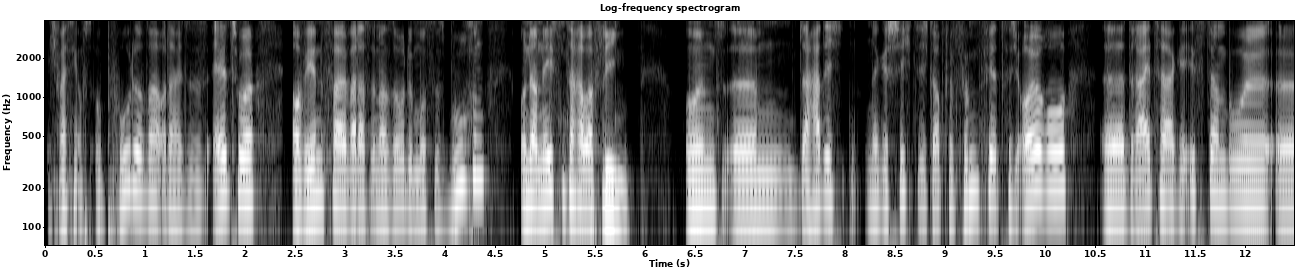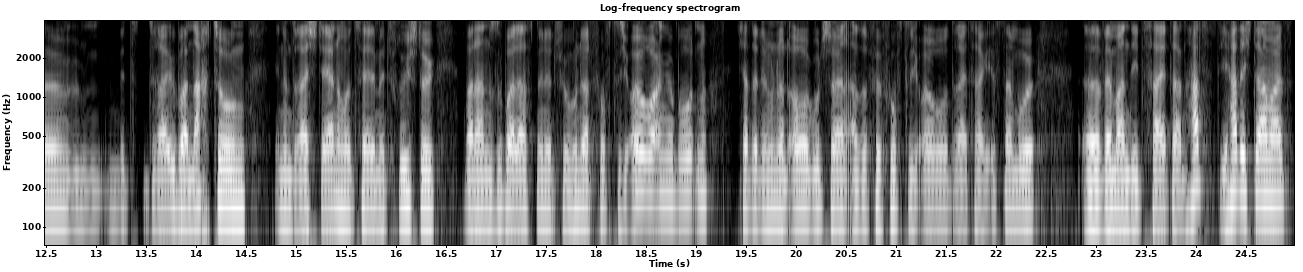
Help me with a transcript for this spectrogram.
ich weiß nicht, ob es Opodo war oder halt dieses L-Tour. Auf jeden Fall war das immer so, du musstest buchen und am nächsten Tag aber fliegen. Und ähm, da hatte ich eine Geschichte, ich glaube für 45 Euro, äh, drei Tage Istanbul äh, mit drei Übernachtungen in einem Drei-Sterne-Hotel mit Frühstück, war dann Super Last Minute für 150 Euro angeboten. Ich hatte den 100-Euro-Gutschein, also für 50 Euro drei Tage Istanbul. Äh, wenn man die Zeit dann hat, die hatte ich damals,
